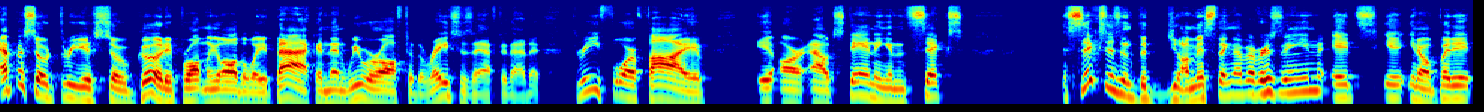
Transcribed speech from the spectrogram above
Episode three is so good, it brought me all the way back. And then we were off to the races after that. Three, four, five eh, are outstanding. And six, six isn't the dumbest thing I've ever seen. It's, it, you know, but it,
